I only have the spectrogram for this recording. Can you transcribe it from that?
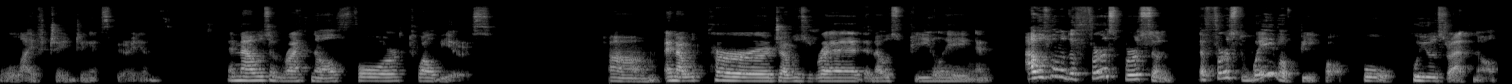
life changing experience. And I was on retinol for 12 years um, and I would purge. I was red, and I was peeling, and I was one of the first person, the first wave of people who who used retinol.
